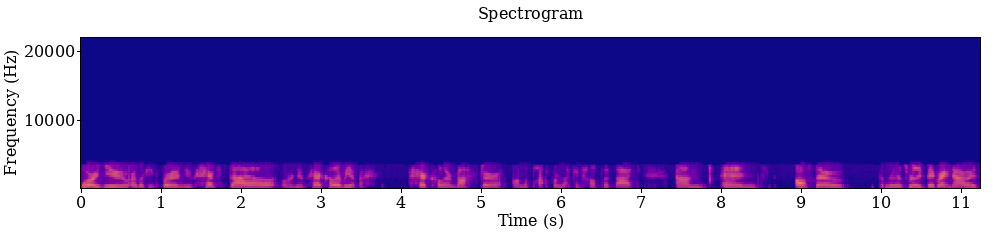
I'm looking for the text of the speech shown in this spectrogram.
or you are looking for a new hairstyle or a new hair color, we have a hair color master on the platform that can help with that. Um, and also, something that's really big right now is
